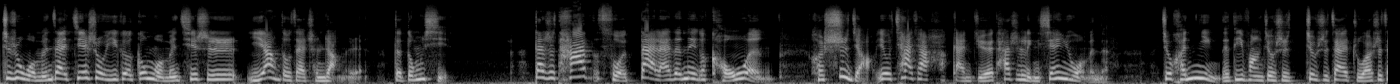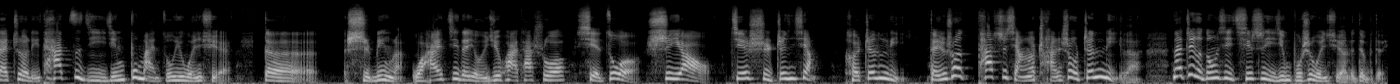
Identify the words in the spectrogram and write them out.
就是我们在接受一个跟我们其实一样都在成长的人的东西，但是他所带来的那个口吻。和视角又恰恰感觉他是领先于我们的，就很拧的地方就是就是在主要是在这里，他自己已经不满足于文学的使命了。我还记得有一句话，他说写作是要揭示真相和真理，等于说他是想要传授真理了。那这个东西其实已经不是文学了，对不对？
